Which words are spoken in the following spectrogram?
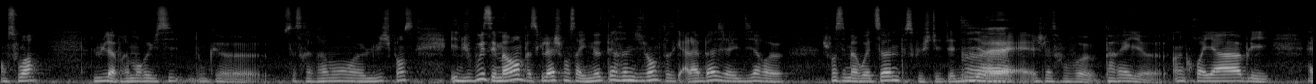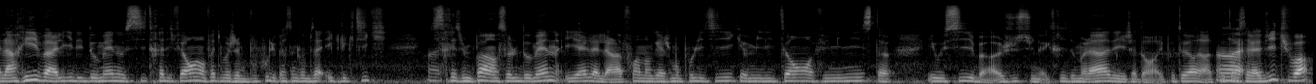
en soi. Lui, il a vraiment réussi. Donc, euh, ça serait vraiment euh, lui, je pense. Et du coup, c'est marrant parce que là, je pense à une autre personne vivante parce qu'à la base, j'allais dire, euh, Je pense c'est ma Watson, parce que je t'ai déjà dit, Ouais. euh, je la trouve pareil, incroyable. Et elle arrive à allier des domaines aussi très différents. En fait, moi, j'aime beaucoup les personnes comme ça, éclectiques, Ouais. qui se résument pas à un seul domaine. Et elle, elle a à la fois un engagement politique, militant, féministe, et aussi bah, juste une actrice de malade. Et j'adore Harry Potter, et Harry Potter, Ouais. c'est la vie, tu vois.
